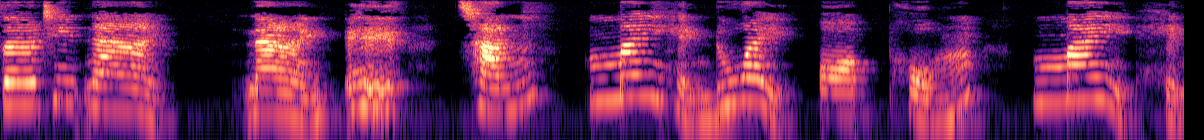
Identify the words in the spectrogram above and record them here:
39 9 is ฉันไม่เห็นด้วย or ผม ไม่เห็น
